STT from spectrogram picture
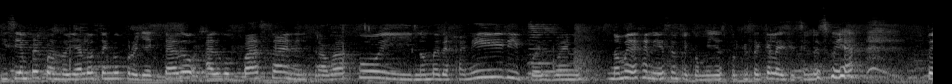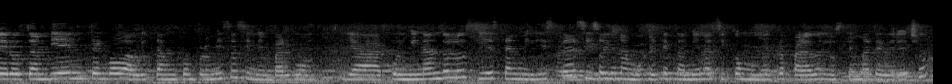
Y siempre cuando ya lo tengo proyectado, algo pasa en el trabajo y no me dejan ir y pues bueno, no me dejan ir entre comillas porque sé que la decisión es mía, pero también tengo ahorita un compromiso, sin embargo, ya culminándolo, sí está en mi lista, sí soy una mujer que también, así como me he preparado en los temas de derecho,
